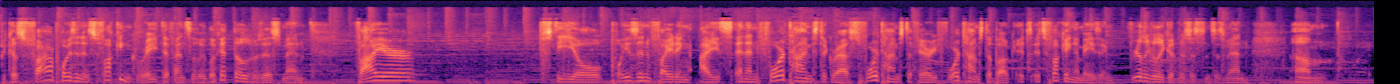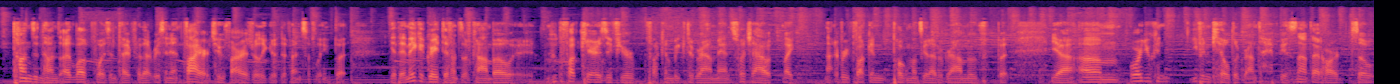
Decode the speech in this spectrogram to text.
because Fire Poison is fucking great defensively. Look at those resists, man. Fire, steel, poison, fighting, ice, and then four times to grass, four times to fairy, four times to bug. It's, it's fucking amazing. Really, really good resistances, man. Um, tons and tons. I love poison type for that reason, and fire too. Fire is really good defensively, but yeah, they make a great defensive combo. Who the fuck cares if you're fucking weak to ground, man? Switch out. Like, not every fucking Pokemon's gonna have a ground move, but yeah. Um, or you can even kill the ground type. It's not that hard. So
